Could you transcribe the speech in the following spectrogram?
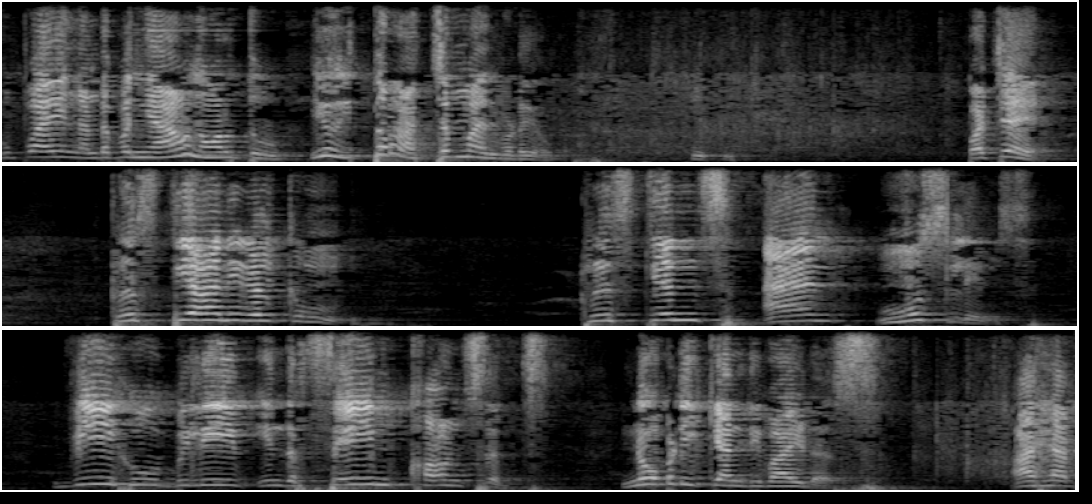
കുപ്പായം കണ്ടപ്പോ ഞാൻ ഓർത്തു അയ്യോ ഇത്ര അച്ഛന്മാരിവിടെയോ? പക്ഷേ ക്രിസ്ത്യാനികൾക്കും christians and Muslims, we who believe in the same concepts, nobody can divide us. I have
